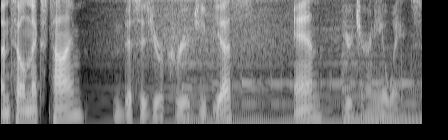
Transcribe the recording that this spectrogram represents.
until next time, this is your career GPS, and your journey awaits.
